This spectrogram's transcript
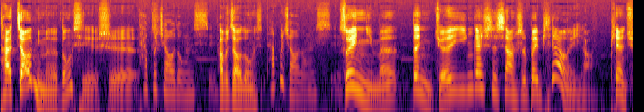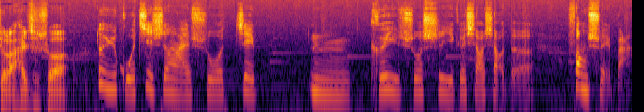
他教你们的东西是他不教东西，他不教东西，他不教东西。所以你们但你觉得应该是像是被骗了一样，骗去了，还是说对于国际生来说，这嗯可以说是一个小小的放水吧，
